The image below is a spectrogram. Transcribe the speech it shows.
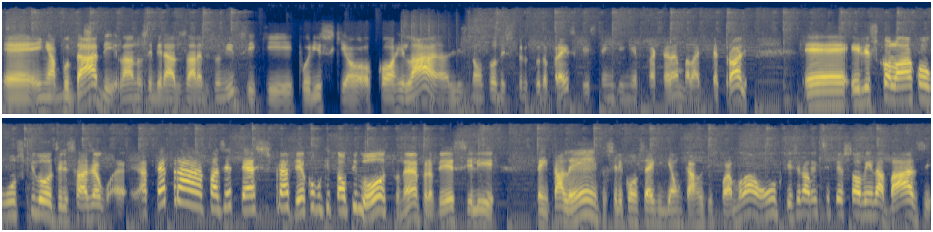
é, em Abu Dhabi, lá nos Emirados Árabes Unidos, e que por isso que ocorre lá, eles dão toda a estrutura para isso, que eles têm dinheiro pra caramba lá de petróleo, é, eles colocam alguns pilotos, eles fazem é, até para fazer testes para ver como que tá o piloto, né? Para ver se ele tem talento, se ele consegue guiar um carro de Fórmula 1, porque geralmente esse pessoal vem da base,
